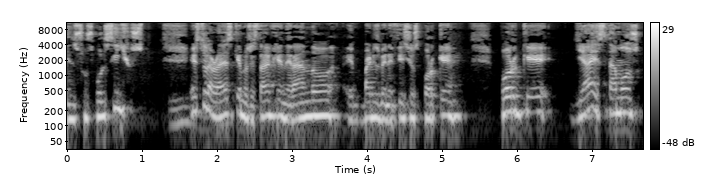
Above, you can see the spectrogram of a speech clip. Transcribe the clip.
en sus bolsillos. Esto la verdad es que nos está generando eh, varios beneficios. ¿Por qué? Porque ya estamos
